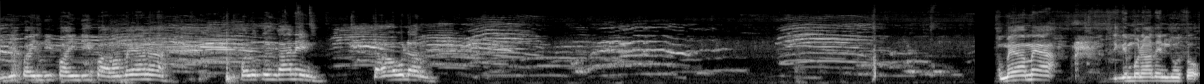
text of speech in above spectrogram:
Hindi pa, hindi pa, hindi pa. Mamaya na. Paluto yung kanin. Tsaka ulam. Maya maya, tignan mo natin luto.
